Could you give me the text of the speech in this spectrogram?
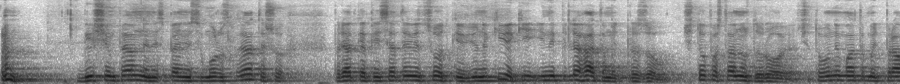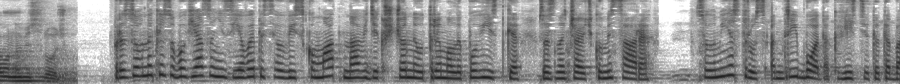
більш впевнений, з певністю можу сказати, що порядка 50% юнаків, які і не підлягатимуть призову, чи то по стану здоров'я, чи то вони матимуть право на відсрочку. Призовники зобов'язані з'явитися у військомат, навіть якщо не отримали повістки, зазначають комісари. Соломія Струс, Андрій Бодак, Вісті ТТБ.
